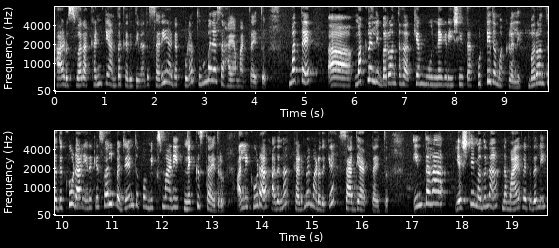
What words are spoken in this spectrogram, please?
ಹಾಡು ಸ್ವರ, ಕಂಠ್ಯ ಅಂತ ಕರಿತೀವಿ. ಅದು ಸರಿಯಾಗ ಕೂಡ ತುಂಬಾನೇ ಸಹಾಯ ಮಾಡ್ತಾ ಇತ್ತು. ಮತ್ತೆ ಮಕ್ಕಳಲ್ಲಿ ಬರುವಂತಹ ಕೆಮ್ಮು, ನೆಗಡಿ, ಶೀತ ಹುಟ್ಟಿದ ಮಕ್ಕಳಲ್ಲಿ ಬರುವಂಥದ್ದು ಕೂಡ ಇದಕ್ಕೆ ಸ್ವಲ್ಪ ಜೇನುತುಪ್ಪ ಮಿಕ್ಸ್ ಮಾಡಿ ನೆಕ್ಕಿಸ್ತಾ ಇದ್ರು. ಅಲ್ಲಿ ಕೂಡ ಅದನ್ನ ಕಡಿಮೆ ಮಾಡೋದಕ್ಕೆ ಸಾಧ್ಯ ಆಗ್ತಾ ಇತ್ತು. ಇಂತಹ ಎಷ್ಟಿ ಮಧುನ ನಮ್ಮ ಆಯುರ್ವೇದದಲ್ಲಿ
